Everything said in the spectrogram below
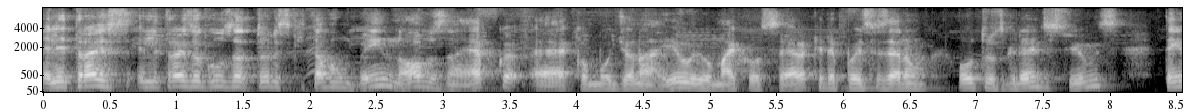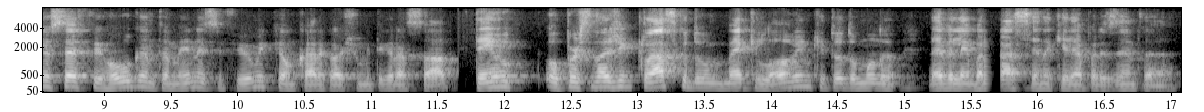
Ele traz, ele traz alguns atores que estavam bem novos na época, é, como o Jonah Hill e o Michael Cera, que depois fizeram outros grandes filmes. Tem o Seth Rogen também nesse filme, que é um cara que eu acho muito engraçado. Tem o, o personagem clássico do McLovin, que todo mundo deve lembrar a cena que ele apresenta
